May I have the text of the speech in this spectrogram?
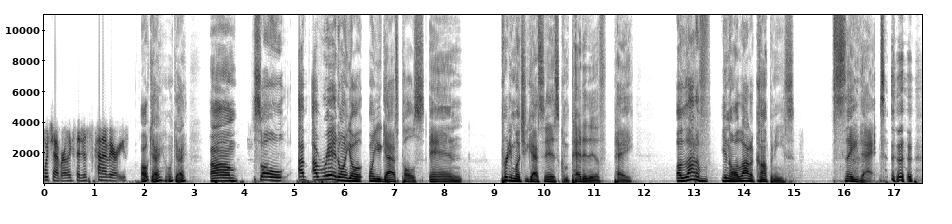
whichever. Like I said, it just kind of varies. Okay, okay. Um, so I I read on your on your guys' post and pretty much you guys says competitive pay. A lot of you know a lot of companies say that.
